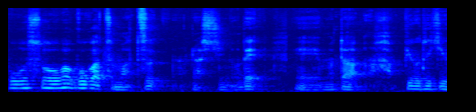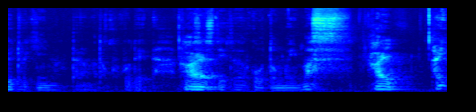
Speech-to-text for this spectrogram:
放送は5月末らしいので、えーまた発表できる時になったらまたここで発表させていただこうと思います。はいはい、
